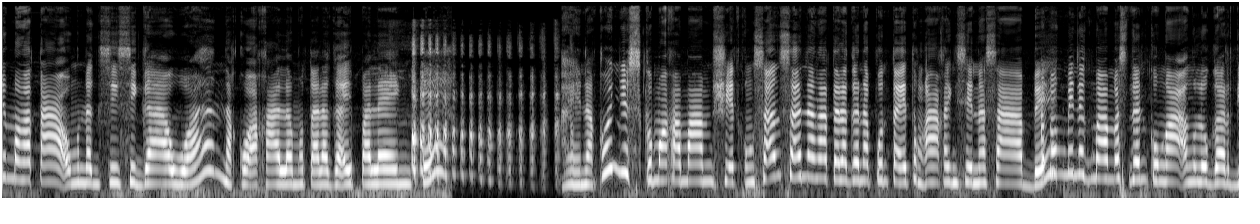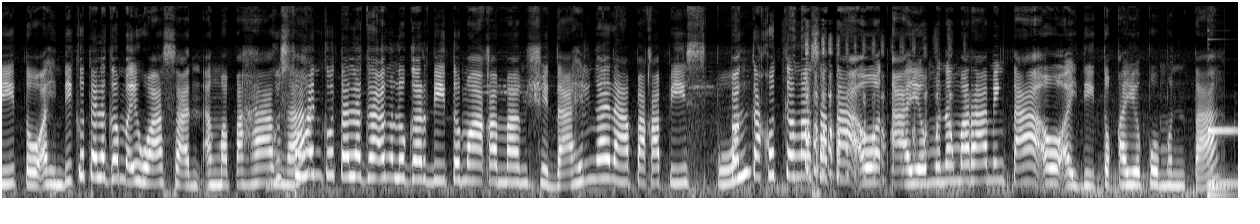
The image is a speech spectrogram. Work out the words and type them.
yung mga taong nagsisigawan. Naku, akala mo talaga ay palengke. Ay naku, Diyos ko mga kamamshi at kung saan saan na nga talaga napunta itong aking sinasabi. Habang minagmamasdan ko nga ang lugar dito ay hindi ko talaga maiwasan ang mapahanga. Gustuhan ko talaga ang lugar dito mga kamamshi dahil nga napaka-peaceful. Pag takot ka nga sa tao at ayaw mo ng maraming tao ay dito kayo pumunta.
